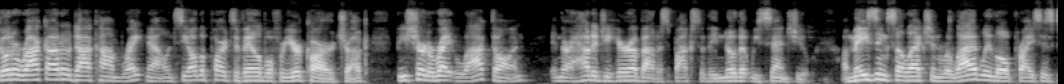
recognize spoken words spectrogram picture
Go to rockauto.com right now and see all the parts available for your car or truck. Be sure to write locked on in their How Did You Hear About Us box so they know that we sent you. Amazing selection, reliably low prices,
